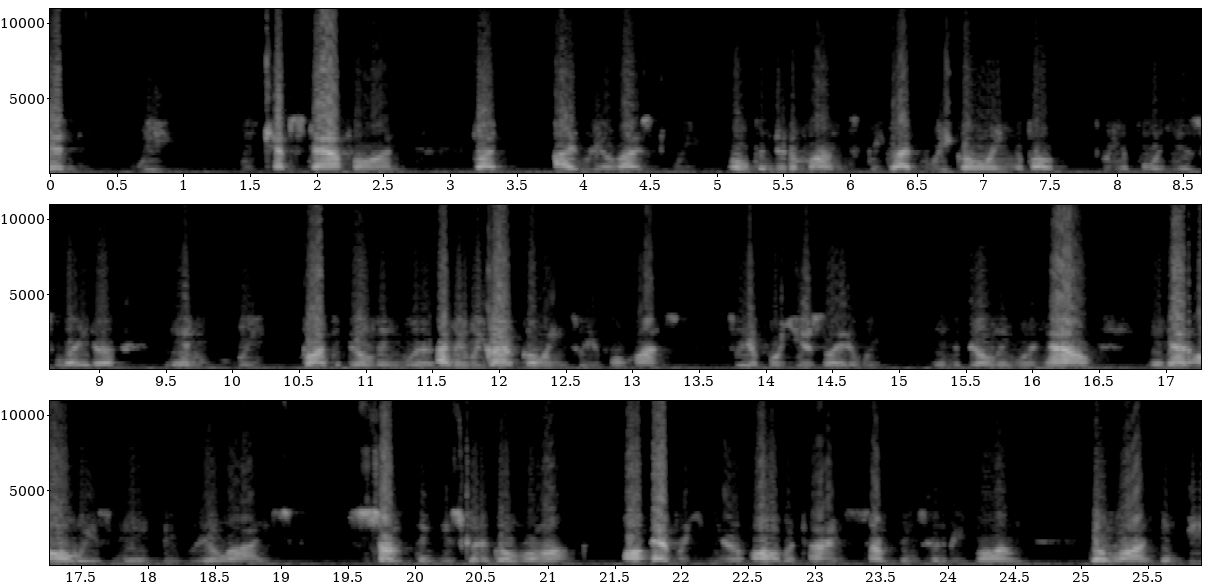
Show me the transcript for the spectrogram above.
And we, we kept staff on, but I realized we opened in a month. We got re-going about three or four years later, and we bought the building where, I mean, we got going three or four months. Three or four years later, we in the building we're now. And that always made me realize something is going to go wrong. All, every year, all the time, something's going to be wrong, go wrong, and be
